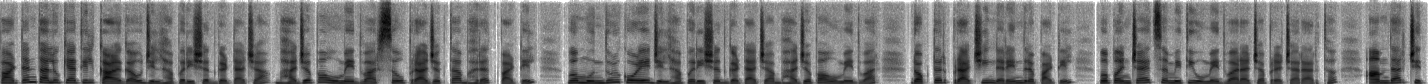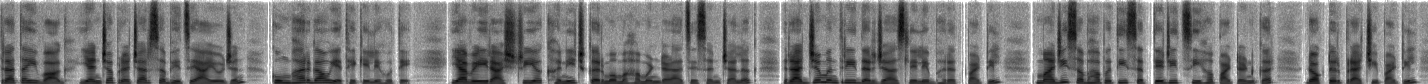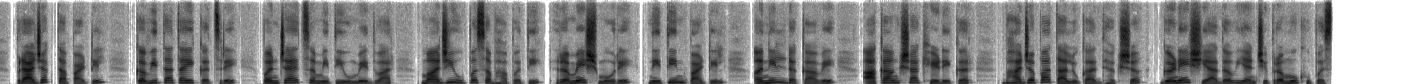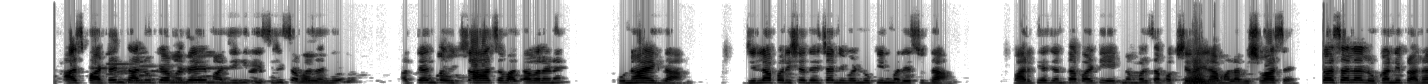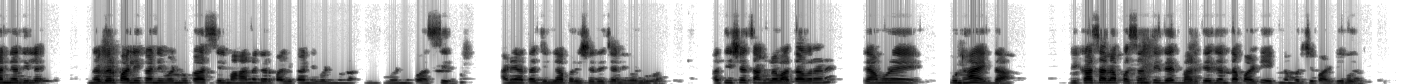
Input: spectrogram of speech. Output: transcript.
पाटण तालुक्यातील काळगाव जिल्हा परिषद गटाच्या भाजपा उमेदवार सौ प्राजक्ता भरत पाटील व मुंदुळकोळे जिल्हा परिषद गटाच्या भाजपा उमेदवार डॉक्टर प्राची नरेंद्र पाटील व पंचायत समिती उमेदवाराच्या प्रचारार्थ आमदार चित्राताई वाघ यांच्या प्रचारसभेचे आयोजन कुंभारगाव येथे केले होते. यावेळी राष्ट्रीय खनिज कर्म महामंडळाचे संचालक राज्यमंत्री दर्जा असलेले भरत पाटील माजी सभापती सत्यजित सिंह पाटणकर डॉक्टर प्राची पाटील प्राजक्ता पाटील कविताताई कचरे पंचायत समिती उमेदवार माजी उपसभापती रमेश मोरे नितीन पाटील अनिल डकावे आकांक्षा खेडेकर भाजपा तालुकाध्यक्ष गणेश यादव यांची प्रमुख उपस्थिती. आज पाटण तालुक्यामध्ये माझी ही तिसरी सभा झाली आहे. अत्यंत उत्साहाचं वातावरण आहे. पुन्हा एकदा जिल्हा परिषदेच्या निवडणुकीमध्ये सुद्धा भारतीय जनता पार्टी एक नंबरचा पक्ष राहील हा मला विश्वास आहे. विकासाला लोकांनी प्राधान्य दिलंय. नगरपालिका निवडणुका असतील महानगरपालिका निवडणुका निवडणुका असतील आणि आता जिल्हा परिषदेच्या निवडणुका. अतिशय चांगलं वातावरण आहे. त्यामुळे पुन्हा एकदा विकासाला पसंती देत भारतीय जनता पार्टी एक नंबरची पार्टी होईल.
